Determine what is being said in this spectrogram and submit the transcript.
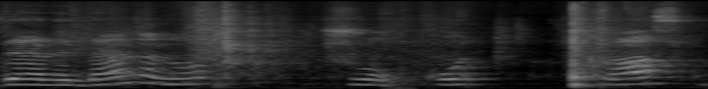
де не де наношу краску.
